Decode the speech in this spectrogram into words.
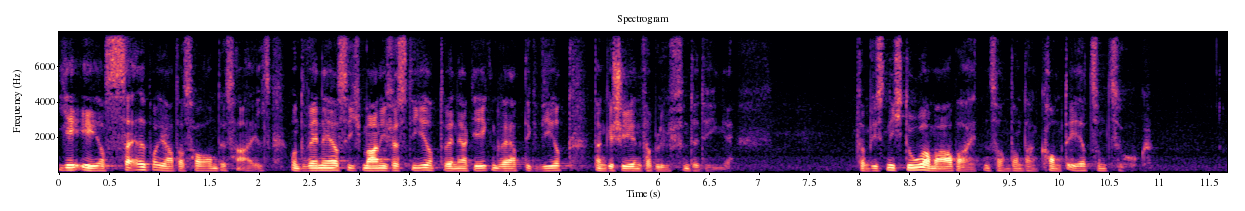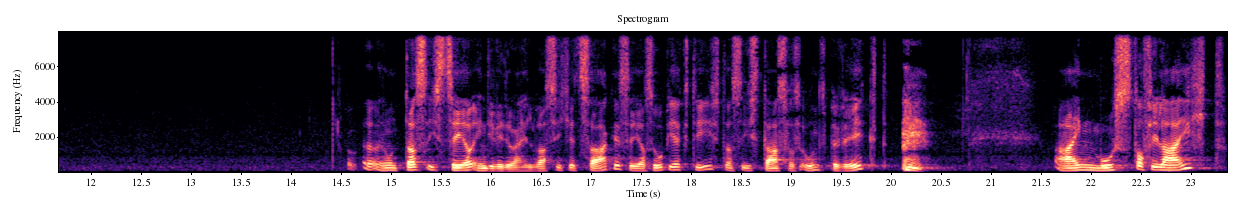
je er selber ja das Horn des Heils. Und wenn er sich manifestiert, wenn er gegenwärtig wird, dann geschehen verblüffende Dinge. Dann bist nicht du am Arbeiten, sondern dann kommt er zum Zug. Und das ist sehr individuell, was ich jetzt sage, sehr subjektiv. Das ist das, was uns bewegt. Ein Muster vielleicht,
